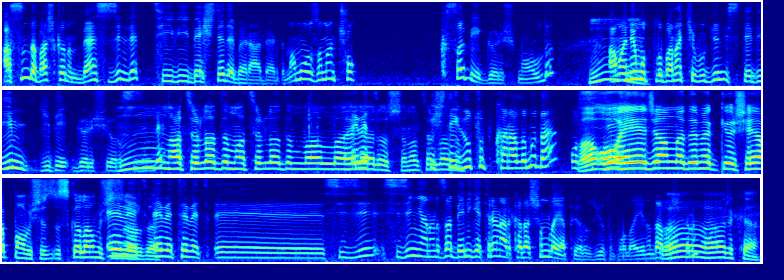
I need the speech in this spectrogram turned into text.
Aslında başkanım ben sizinle TV5'te de beraberdim. Ama o zaman çok kısa bir görüşme oldu. Ama ne mutlu bana ki bugün istediğim gibi görüşüyoruz sizinle. Hmm, hatırladım hatırladım vallahi helal Evet. olsun hatırladım. İşte YouTube kanalımı da o, Va- sizi- O heyecanla demek ki şey yapmamışız, ıskalamışız Evet, orada. evet, evet. Ee, sizi sizin yanınıza beni getiren arkadaşımla yapıyoruz YouTube olayını da başkanım. Aa, harika.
